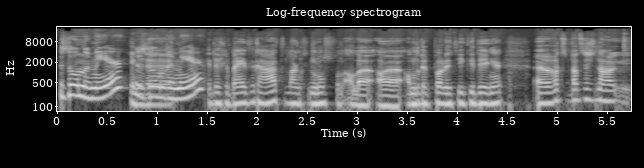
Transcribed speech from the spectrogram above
Zonder meer, In de, zonder meer. In de gemeenteraad, langs los van alle eh, andere politieke dingen. Eh, wat, wat, is nou,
